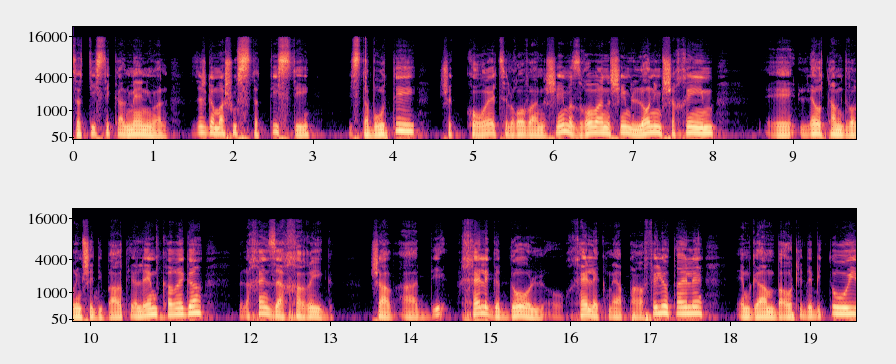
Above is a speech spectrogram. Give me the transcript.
Statistical Manual, אז יש גם משהו סטטיסטי, הסתברותי, שקורה אצל רוב האנשים, אז רוב האנשים לא נמשכים אה, לאותם דברים שדיברתי עליהם כרגע, ולכן זה החריג. עכשיו, הד... חלק גדול, או חלק מהפרפיליות האלה, הן גם באות לידי ביטוי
